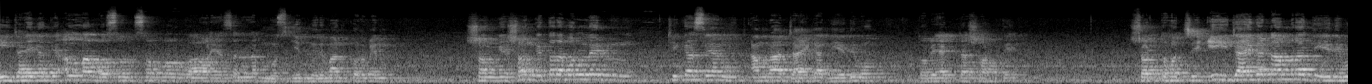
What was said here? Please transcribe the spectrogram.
এই জায়গাতে আল্লাহ রসুল সাল্লাম মসজিদ নির্মাণ করবেন। সঙ্গে সঙ্গে তারা বললেন, ঠিক আছে আমরা জায়গা দিয়ে দেব, তবে একটা শর্তে। শর্ত হচ্ছে, এই জায়গাটা আমরা দিয়ে দেব।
